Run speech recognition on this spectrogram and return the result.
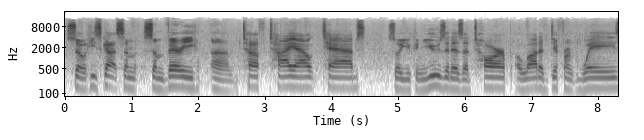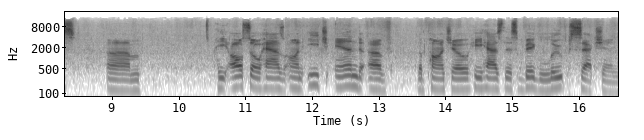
So he's got some, some very um, tough tie-out tabs so you can use it as a tarp a lot of different ways. Um, he also has on each end of the poncho, he has this big loop section.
